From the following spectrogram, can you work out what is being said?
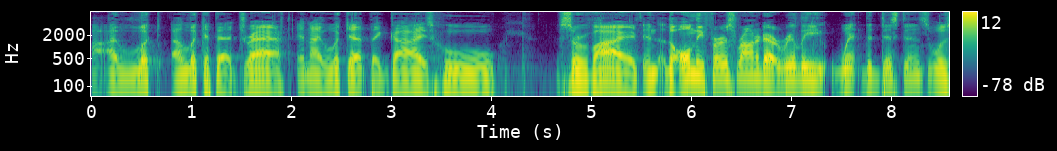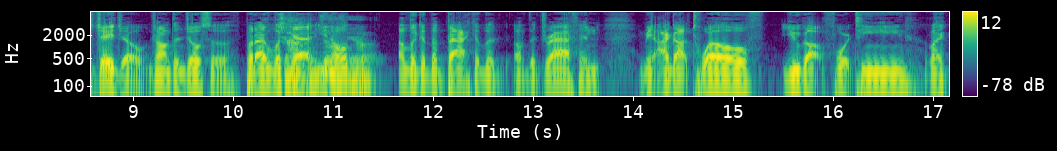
I look I look at that draft and I look at the guys who survived, and the only first rounder that really went the distance was J. Joe Johnathan Joseph. But I look Johnathan at you Joseph, know yeah. I look at the back of the of the draft, and I mean I got twelve, you got fourteen. Like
